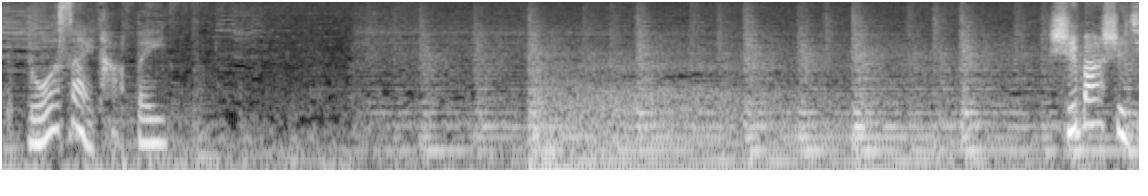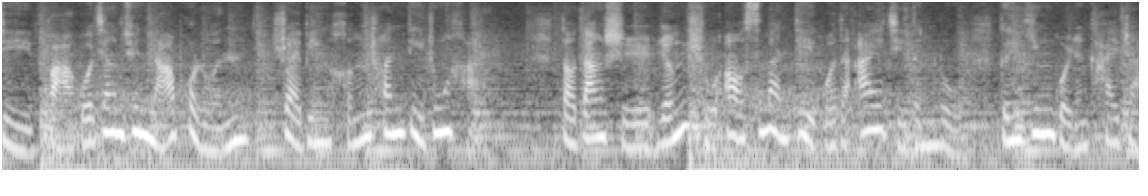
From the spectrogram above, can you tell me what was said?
——罗塞塔碑。十八世纪，法国将军拿破仑率兵横穿地中海，到当时仍属奥斯曼帝国的埃及登陆，跟英国人开战。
